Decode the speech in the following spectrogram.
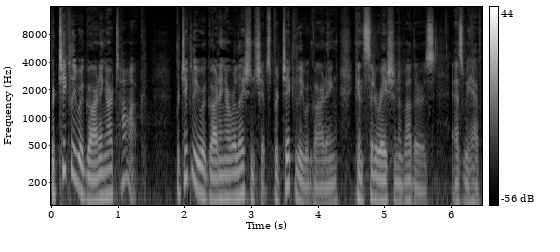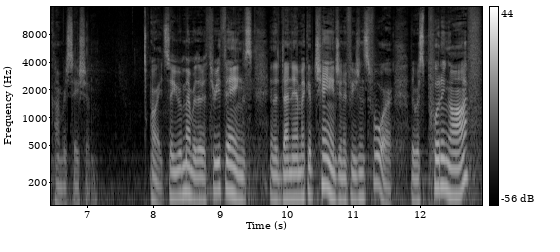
particularly regarding our talk particularly regarding our relationships, particularly regarding consideration of others as we have conversation. All right, so you remember there are three things in the dynamic of change in Ephesians 4 there was putting off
